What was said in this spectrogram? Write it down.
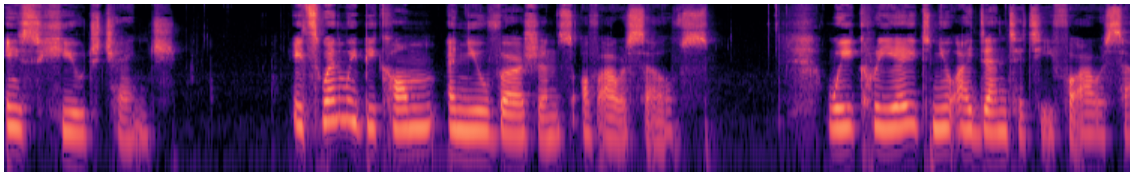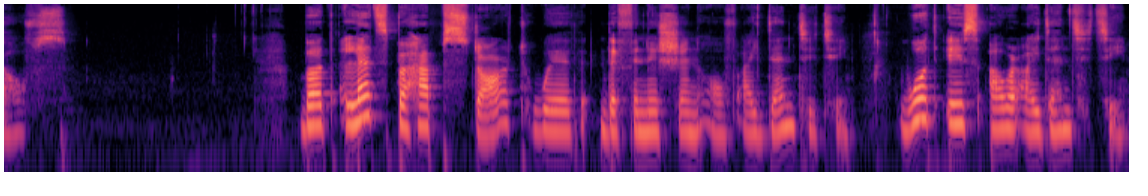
is huge change. It's when we become a new versions of ourselves. We create new identity for ourselves. But let's perhaps start with definition of identity. What is our identity?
